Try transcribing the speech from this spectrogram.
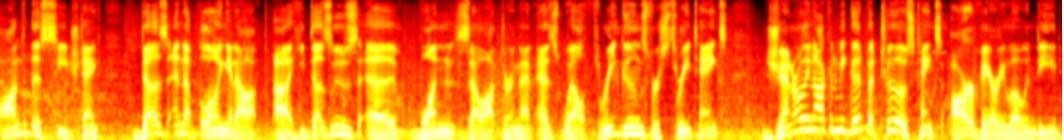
onto this Siege tank, does end up blowing it up. Uh, he does lose uh, one Zealot during that as well. Three Goons versus three tanks. Generally not going to be good, but two of those tanks are very low indeed.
